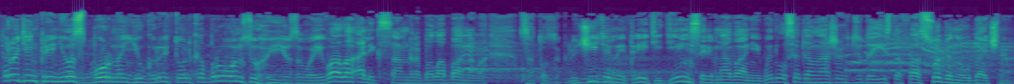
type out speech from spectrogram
Второй день принес сборной Югры только бронзу. Ее завоевала Александра Балабанова. Зато заключительный третий день соревнований выдался для наших дзюдоистов особенно удачным.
